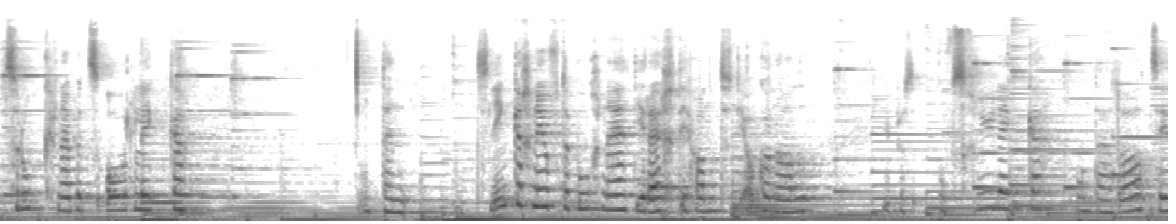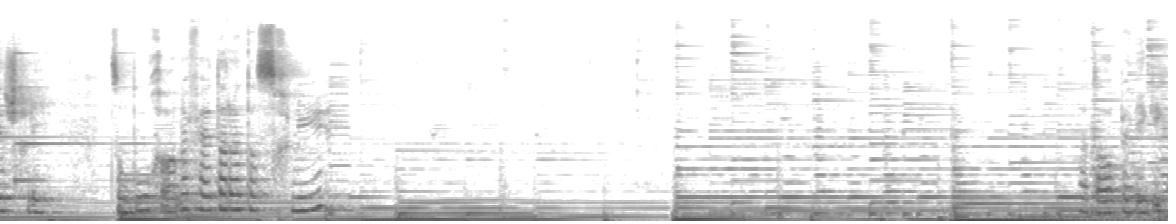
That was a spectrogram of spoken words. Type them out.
zurück neben das Ohr legen. Und dann das linke Knie auf den Bauch nehmen, die rechte Hand diagonal aufs Knie legen und auch da zuerst ein bisschen zum Bauch anfedern, das Knie. Auch hier Bewegung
